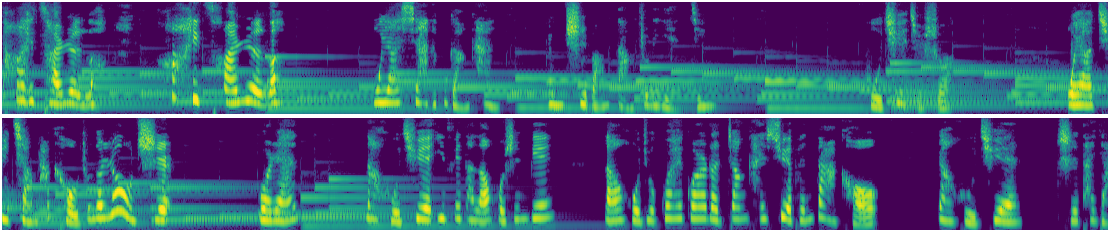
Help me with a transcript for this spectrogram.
太残忍了，太残忍了！乌鸦吓得不敢看，用翅膀挡住了眼睛。虎雀却说：“我要去抢它口中的肉吃。”果然，那虎雀一飞到老虎身边，老虎就乖乖地张开血盆大口，让虎雀吃它牙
